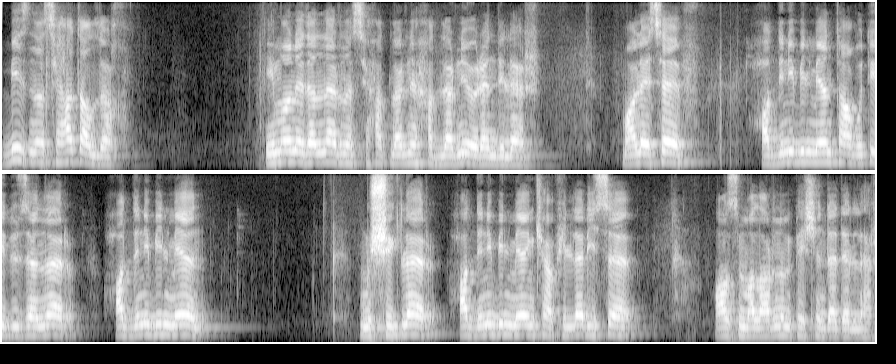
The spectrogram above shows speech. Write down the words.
biz nasihat aldık. İman edenler nasihatlerini, hadlerini öğrendiler. Maalesef haddini bilmeyen tağuti düzenler, haddini bilmeyen müşrikler, haddini bilmeyen kafirler ise azmalarının peşindedirler.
